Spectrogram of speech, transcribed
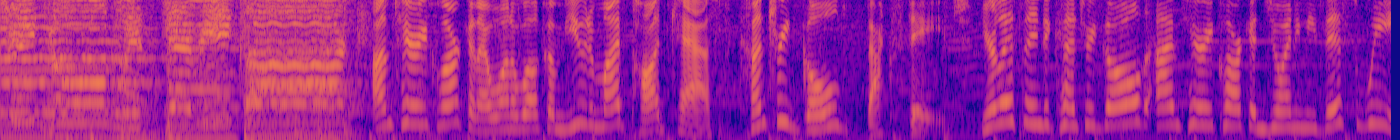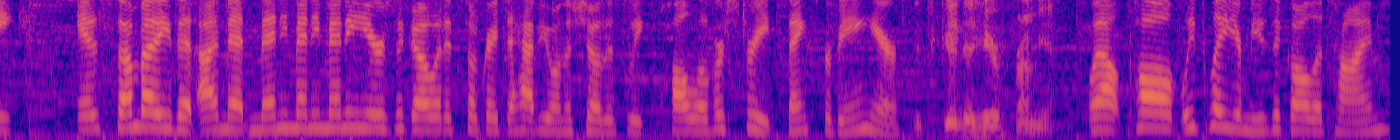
Country Gold with Terry Clark. I'm Terry Clark, and I want to welcome you to my podcast, Country Gold Backstage. You're listening to Country Gold. I'm Terry Clark, and joining me this week is somebody that I met many, many, many years ago, and it's so great to have you on the show this week, Paul Overstreet. Thanks for being here. It's good to hear from you. Well, Paul, we play your music all the time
